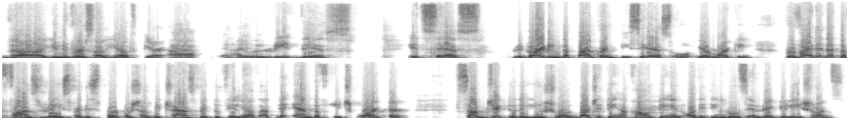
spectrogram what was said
the Universal Healthcare Act, and I will read this. It says, regarding the PAGCOR and PCSO earmarking, provided that the funds raised for this purpose shall be transferred to PhilHealth at the end of each quarter, subject to the usual budgeting, accounting, and auditing rules and regulations.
